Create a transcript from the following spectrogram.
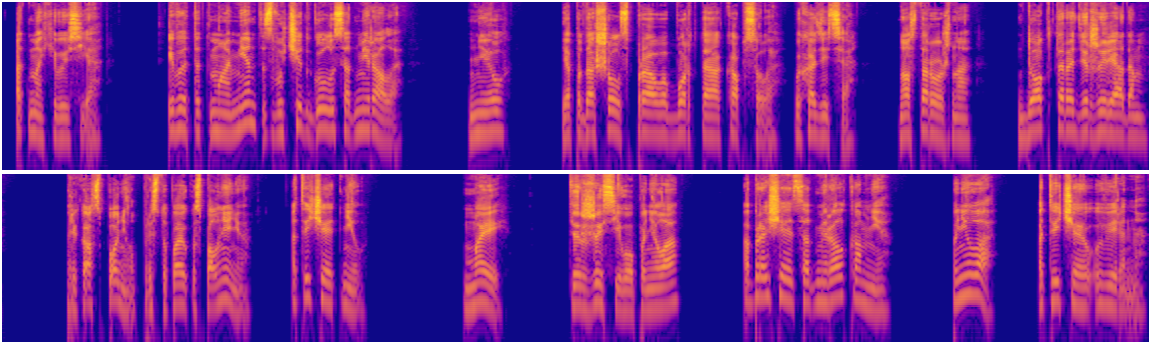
— отмахиваюсь я. И в этот момент звучит голос адмирала. «Нил, я подошел с правого борта капсулы. Выходите. Но осторожно. Доктора держи рядом». «Приказ понял. Приступаю к исполнению», — отвечает Нил. «Мэй, держись его, поняла?» Обращается адмирал ко мне. «Поняла», — отвечаю уверенно.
